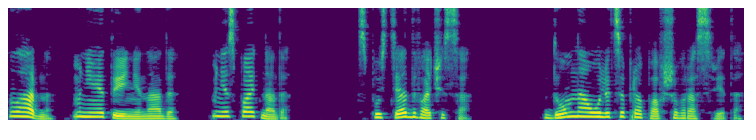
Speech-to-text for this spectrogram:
Ладно, мне это и не надо. Мне спать надо. Спустя два часа. Дом на улице пропавшего рассвета.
